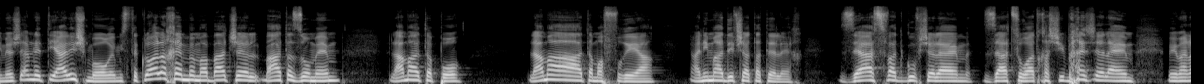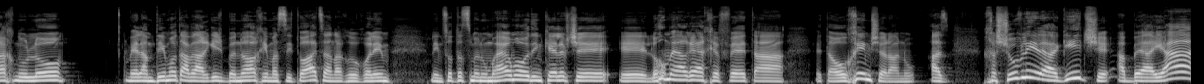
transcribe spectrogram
אם יש להם נטייה לשמור, הם יסתכלו עליכם במבט של מה אתה זומם, למה אתה פה, למה אתה מפריע, אני מעדיף שאתה תלך. זה השפת גוף שלהם, זה הצורת חשיבה שלהם, ואם אנחנו לא מלמדים אותם להרגיש בנוח עם הסיטואציה, אנחנו יכולים למצוא את עצמנו מהר מאוד עם כלב שלא מארח יפה את, ה, את האורחים שלנו. אז חשוב לי להגיד שהבעיה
